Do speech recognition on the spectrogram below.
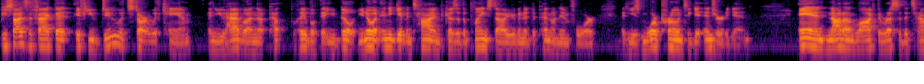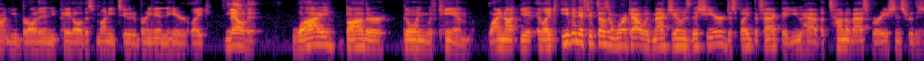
besides the fact that if you do start with Cam and you have on the playbook that you built, you know at any given time because of the playing style you're going to depend on him for that he's more prone to get injured again, and not unlock the rest of the talent you brought in, you paid all this money to to bring in here. Like nailed it. Why bother going with Cam? why not get like even if it doesn't work out with Mac Jones this year, despite the fact that you have a ton of aspirations for this,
